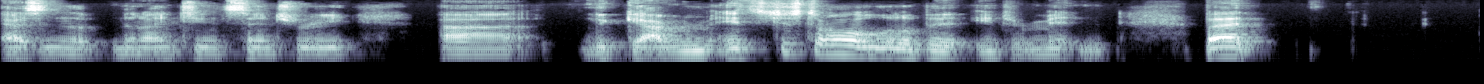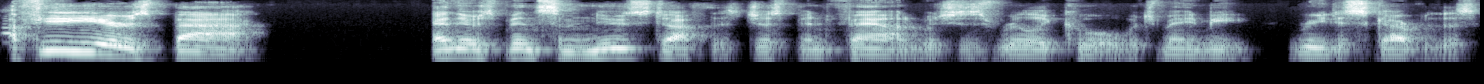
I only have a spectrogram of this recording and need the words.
as in the, the 19th century uh, the government it's just all a little bit intermittent. But a few years back, and there's been some new stuff that's just been found, which is really cool, which made me rediscover this.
